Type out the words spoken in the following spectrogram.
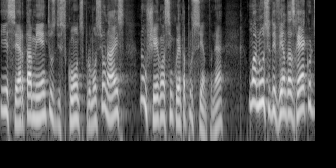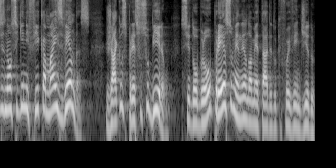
e certamente os descontos promocionais não chegam a 50%, né? Um anúncio de vendas recordes não significa mais vendas, já que os preços subiram. Se dobrou o preço, vendendo a metade do que foi vendido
